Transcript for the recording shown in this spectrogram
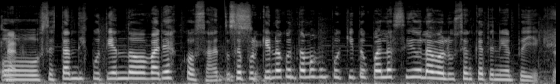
o se están discutiendo varias cosas. Entonces, ¿por qué no contamos un poquito cuál ha sido la evolución que ha tenido el proyecto?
